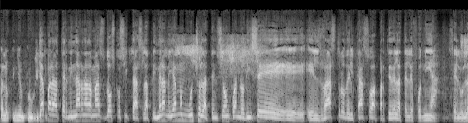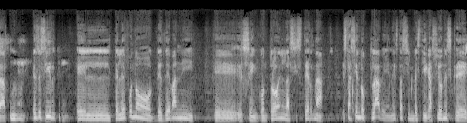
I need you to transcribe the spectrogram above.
a la opinión pública. Ya para terminar, nada más dos cositas. La primera, me llama mucho la atención cuando dice eh, el rastro del caso a partir de la telefonía celular. Es decir, el teléfono de Devani que se encontró en la cisterna está siendo clave en estas investigaciones que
